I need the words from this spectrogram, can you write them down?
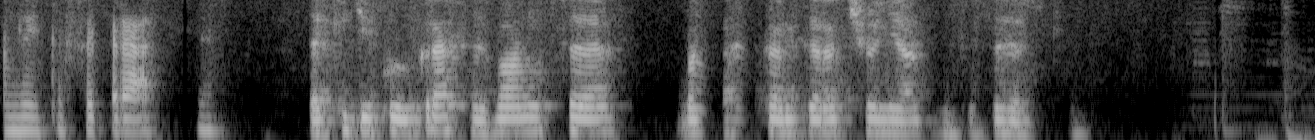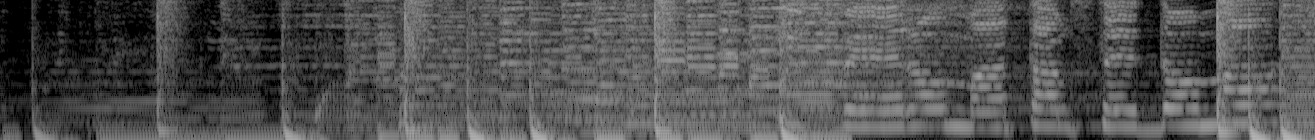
a mějte se krásně. Taky děkuji, krásné Vánoce, Bakali Karačoňa, mějte se hezky. Pero matam ste doma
